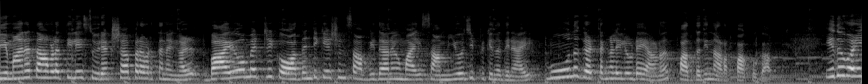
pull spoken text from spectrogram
വിമാനത്താവളത്തിലെ സുരക്ഷാ പ്രവർത്തനങ്ങൾ ബയോമെട്രിക് ഓതന്റിക്കേഷൻ സംവിധാനവുമായി സംയോജിപ്പിക്കുന്നതിനായി മൂന്ന് ഘട്ടങ്ങളിലൂടെയാണ് പദ്ധതി നടപ്പാക്കുക. ഇതുവഴി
